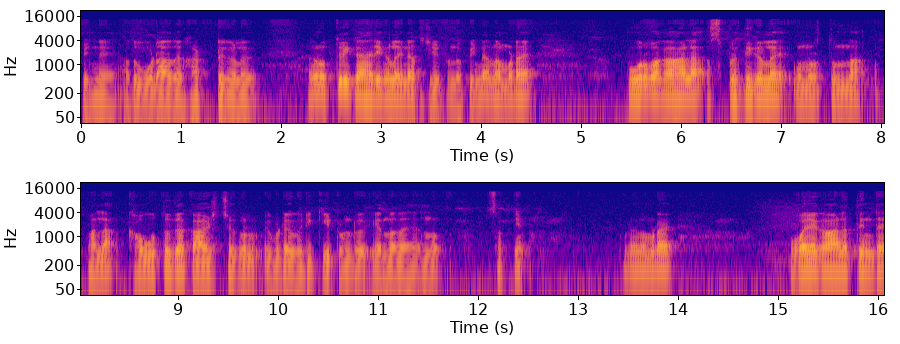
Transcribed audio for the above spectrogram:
പിന്നെ അതുകൂടാതെ ഹട്ടുകൾ അങ്ങനെ ഒത്തിരി കാര്യങ്ങൾ അതിനകത്ത് ചെയ്തിട്ടുണ്ട്. പിന്നെ നമ്മുടെ പൂർവകാല സ്മൃതികളെ ഉണർത്തുന്ന പല കൗതുക കാഴ്ചകളും ഇവിടെ ഒരുക്കിയിട്ടുണ്ട് എന്നതായിരുന്നു സത്യം. ഇവിടെ നമ്മുടെ പോയ കാലത്തിന്റെ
